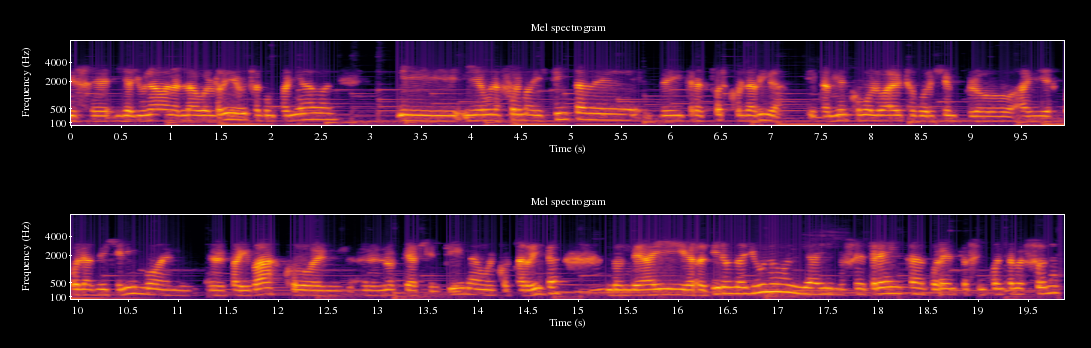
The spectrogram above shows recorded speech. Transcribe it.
y, se, y ayunaban al lado del río y se acompañaban y, es una forma distinta de, interactuar con la vida. Y también como lo ha hecho, por ejemplo, hay escuelas de higienismo en, el País Vasco, en, el norte de Argentina o en Costa Rica, donde hay retiros de ayuno y hay, no sé, 30, 40, 50 personas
